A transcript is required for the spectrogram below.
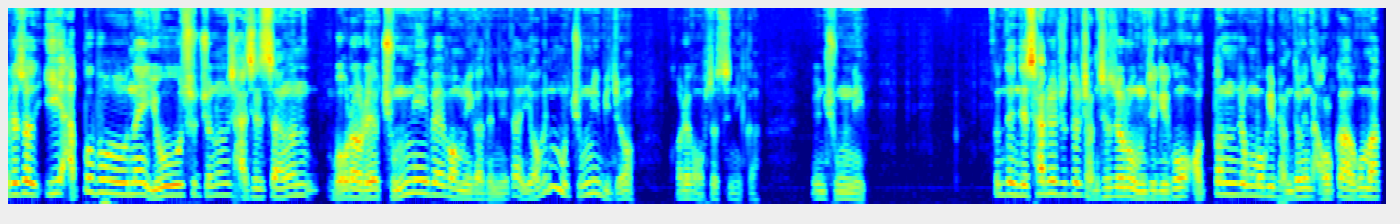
그래서 이 앞부분의 요 수준은 사실상은 뭐라 그래요? 중립의 범위가 됩니다. 여기는 뭐 중립이죠. 거래가 없었으니까. 이건 중립. 근데 이제 사료주들 전체적으로 움직이고 어떤 종목이 변동이 나올까 하고 막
